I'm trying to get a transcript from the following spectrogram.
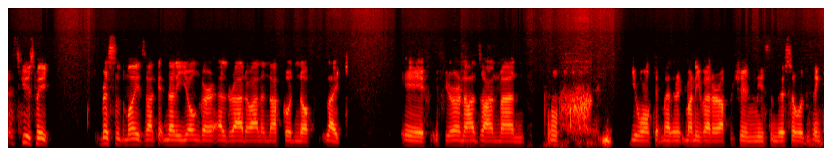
Excuse me. Bristol De Mai not getting any younger. Eldorado Allen not good enough. Like, if if you're an odds on man, you won't get many, many better opportunities than this, I wouldn't think.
